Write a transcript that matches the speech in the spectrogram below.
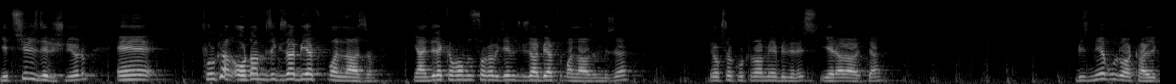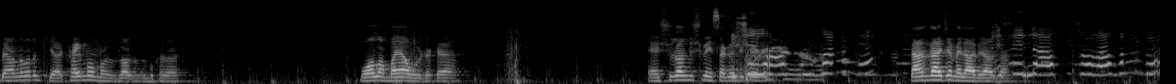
Yetişiriz diye düşünüyorum. Ee, Furkan oradan bize güzel bir yer tutman lazım. Yani direkt kafamızı sokabileceğimiz güzel bir yer tutman lazım bize. Yoksa kurtulamayabiliriz yer ararken. Biz niye buralar kaydık ben anlamadım ki ya. Kaymamamız lazımdı bu kadar. Bu alan bayağı vuracak ha. E şuradan düşmeyin sakın dikkat edin. Ben vereceğim Ela birazdan. Mesela atısı olan var mı?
